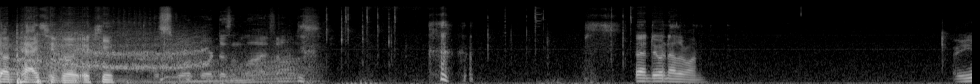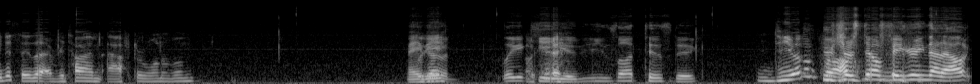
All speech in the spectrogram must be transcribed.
on passive mode, okay? The scoreboard doesn't lie, fellas. Ben, do another one. Are you gonna say that every time after one of them? Maybe. Look at, look at Okay. Keegan, he's autistic. Do you have a problem? You're just now figuring that out?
